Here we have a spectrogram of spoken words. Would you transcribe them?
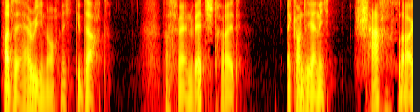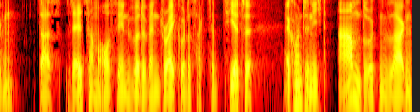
hatte Harry noch nicht gedacht. Was für ein Wettstreit? Er konnte ja nicht Schach sagen, da es seltsam aussehen würde, wenn Draco das akzeptierte. Er konnte nicht Armdrücken sagen,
